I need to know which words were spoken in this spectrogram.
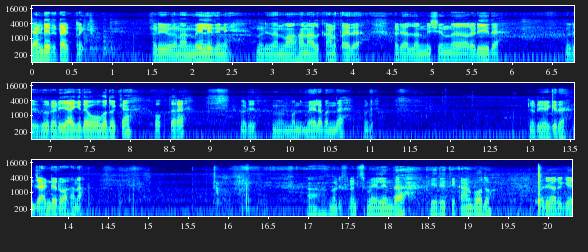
ಜಾಂಡೇರಿ ಟ್ಯಾಕ್ಟ್ರಿ ನೋಡಿ, ಇವಾಗ ನಾನು ಮೇಲಿದ್ದೀನಿ. ನೋಡಿ ನನ್ನ ವಾಹನ ಅಲ್ಲಿ ಕಾಣ್ತಾ ಇದೆ. ನೋಡಿ, ಅಲ್ಲೊಂದು ಮಿಷಿನ್ ರೆಡಿ ಇದೆ. ನೋಡಿ, ಇದು ರೆಡಿಯಾಗಿದೆ ಹೋಗೋದಕ್ಕೆ. ಹೋಗ್ತಾರೆ. ನೋಡಿ, ನಾನು ಬಂದು, ಮೇಲೆ ಬಂದೆ. ನೋಡಿ. ನೋಡಿ, ಹೇಗಿದೆ ಜಾಂಡೀರ್ ವಾಹನ. ನೋಡಿ ಫ್ರೆಂಡ್ಸ್ ಮೇಲಿಂದ ಈ ರೀತಿ ಕಾಣ್ಬೋದು. ನೋಡಿ, ಅವರಿಗೆ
